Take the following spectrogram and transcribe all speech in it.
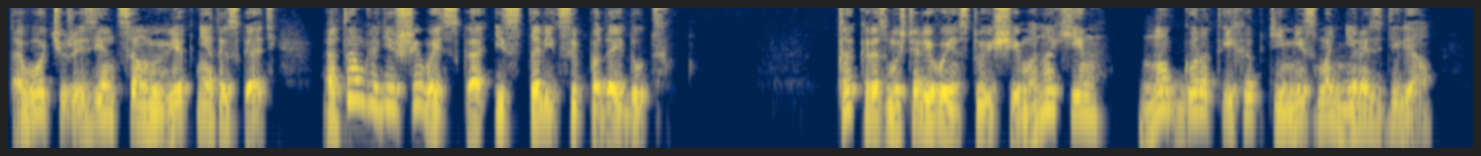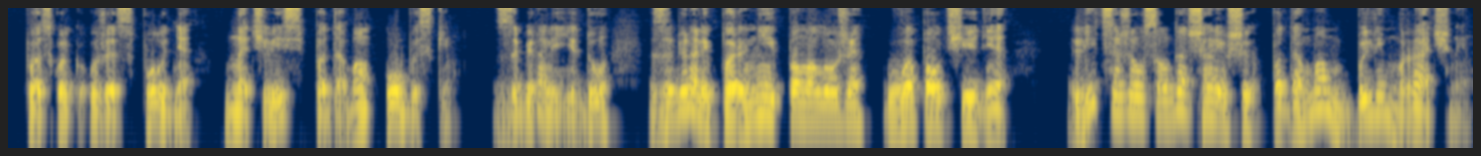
того чужеземцам век не отыскать, а там, глядишь, и войска из столицы подойдут. Так размышляли воинствующие монахи, но город их оптимизма не разделял, поскольку уже с полудня начались по домам обыски. Забирали еду, забирали парней помоложе в ополчение. Лица же у солдат, шаривших по домам, были мрачные.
